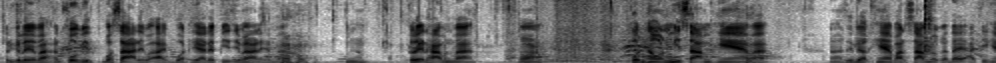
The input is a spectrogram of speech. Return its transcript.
เพิ่นก็เลยว่าคันโควิดบ่ซ่าได้ว่าอ้ายบวชแท้ได้ปีสิมาเนี่ยเห็นบ่อืม ก็เลยถามมันว่าน้องคนเฮามันมีสามแฮว่าอ่าสิเลือกแฮบาท3แล้วก็ได้อาจสิแฮ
